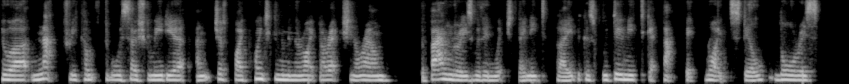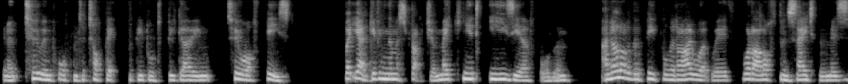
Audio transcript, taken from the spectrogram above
who are naturally comfortable with social media and just by pointing them in the right direction around the boundaries within which they need to play because we do need to get that bit right still. Law is you know too important a topic for people to be going too off piste. But yeah giving them a structure making it easier for them. And a lot of the people that i work with what i'll often say to them is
